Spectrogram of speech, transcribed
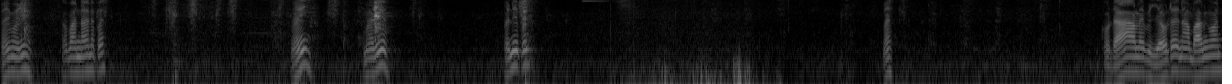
Đấy mà đi, các bạn đây nè, bấy. Đấy, mà đi. Bấy đi, bấy. Bấy. Có đá lên bây giờ đây nào bạn con.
